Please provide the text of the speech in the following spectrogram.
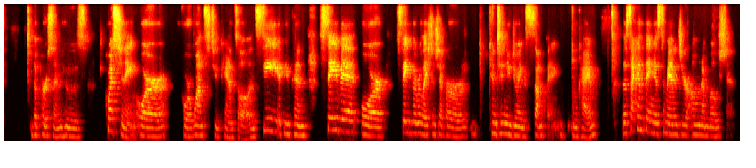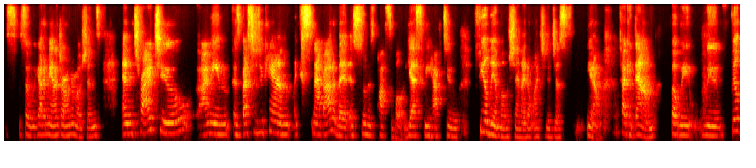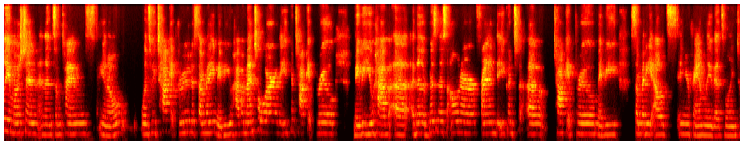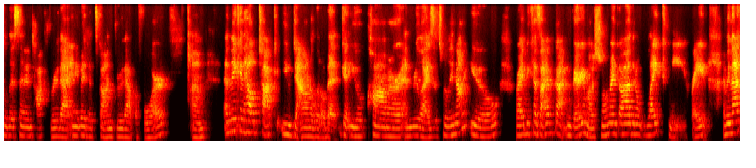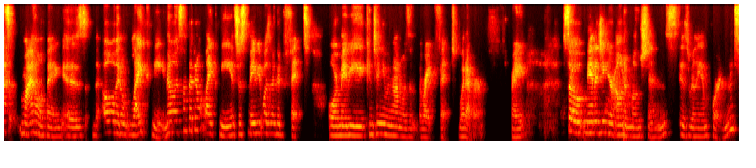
the person who's questioning or or wants to cancel and see if you can save it or save the relationship or continue doing something okay the second thing is to manage your own emotions so we got to manage our own emotions and try to i mean as best as you can like snap out of it as soon as possible. Yes we have to feel the emotion. I don't want you to just you know tuck it down but we we feel the emotion and then sometimes you know once we talk it through to somebody maybe you have a mentor that you can talk it through. Maybe you have a, another business owner friend that you can uh, talk it through. Maybe somebody else in your family that's willing to listen and talk through that. Anybody that's gone through that before. Um, and they can help talk you down a little bit, get you calmer and realize it's really not you, right? Because I've gotten very emotional. Oh my God, they don't like me, right? I mean, that's my whole thing is, the, oh, they don't like me. No, it's not that they don't like me. It's just maybe it wasn't a good fit or maybe continuing on wasn't the right fit, whatever, right? So managing your own emotions is really important.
